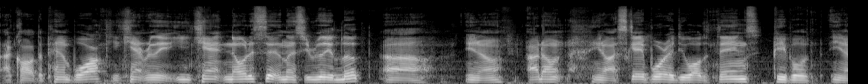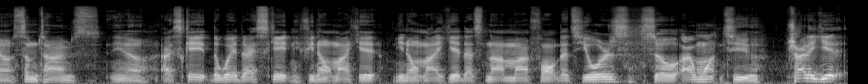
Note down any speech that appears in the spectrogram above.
I call it the pimp walk. You can't really, you can't notice it unless you really look. Uh, you know i don't you know i skateboard i do all the things. People you know sometimes you know i skate the way that i skate and if you don't like it you don't like it. That's not my fault that's yours. So i want to try to get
